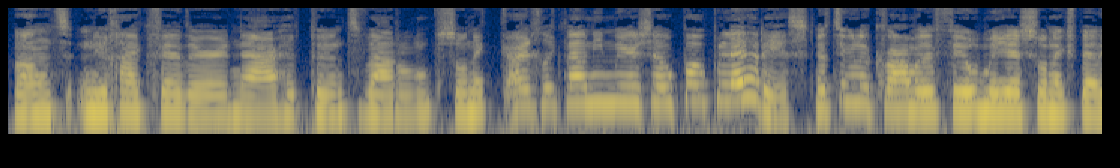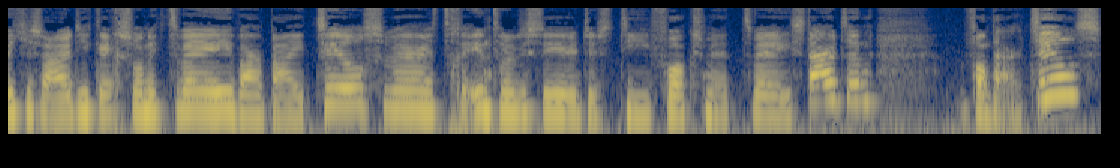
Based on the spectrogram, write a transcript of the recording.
Want nu ga ik verder naar het punt waarom Sonic eigenlijk nou niet meer zo populair is. Natuurlijk kwamen er veel meer Sonic spelletjes uit. Je kreeg Sonic 2, waarbij Tails werd geïntroduceerd. Dus die Fox met twee staarten. Vandaar Tails.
